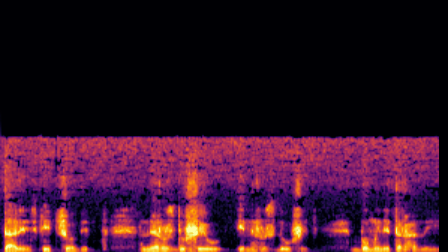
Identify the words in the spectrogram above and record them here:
сталінський чобіт не роздушив і не роздушить, бо ми не таргани.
